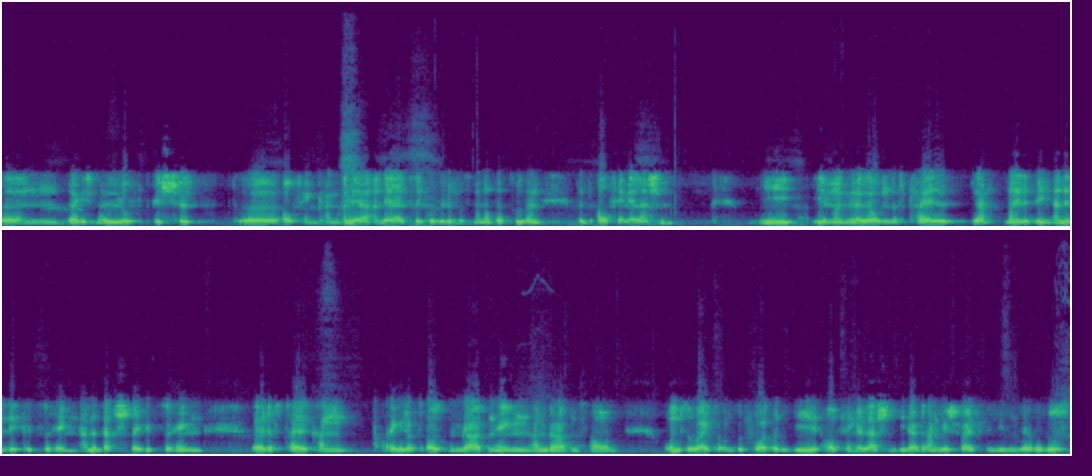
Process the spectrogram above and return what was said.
ähm, sage ich mal, luftgeschützt äh, aufhängen kann. An der, an der Trikothülle muss man noch dazu sagen, sind Aufhängelaschen, die jemandem erlauben, das Teil, ja, meinetwegen an der Decke zu hängen, an der Dachschräge zu hängen. Äh, das Teil kann eigentlich auch draußen im Garten hängen, am Gartenzaun und so weiter und so fort. Also die Aufhängelaschen, die da dran geschweißt sind, die sind sehr robust.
